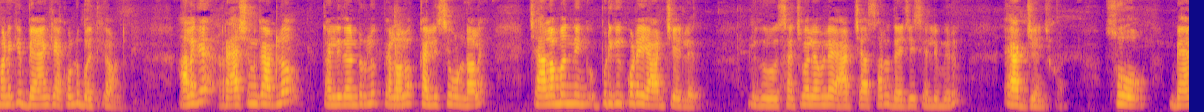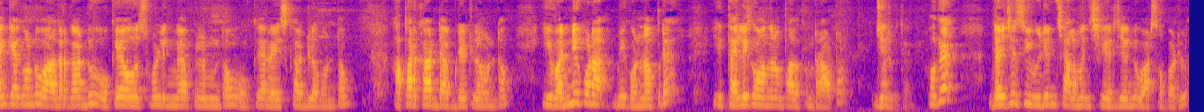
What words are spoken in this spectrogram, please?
మనకి బ్యాంక్ అకౌంట్ బతికే ఉంటుంది. అలాగే రేషన్ కార్డులో తల్లిదండ్రులు పిల్లలు కలిసి ఉండాలి. చాలామంది ఇప్పటికీ కూడా యాడ్ చేయలేదు మీకు సచివాలయంలో యాడ్ చేస్తారు దయచేసి వెళ్ళి మీరు యాడ్ చేయించుకోండి. So bank account Aadhaar card ఒకే హౌస్ హోల్డింగ్ మ్యాప్లో ఉంటాం ఒకే రైస్ కార్డులో ఉంటాం అపర్ కార్డు అప్డేట్లో ఉంటాం. ఇవన్నీ కూడా మీకు ఉన్నప్పుడే ఈ తల్లికి వందనం పథకం రావటం జరుగుతుంది. ఓకే? దయచేసి ఈ వీడియోని చాలామంది షేర్ చేయండి వాట్సాప్లో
